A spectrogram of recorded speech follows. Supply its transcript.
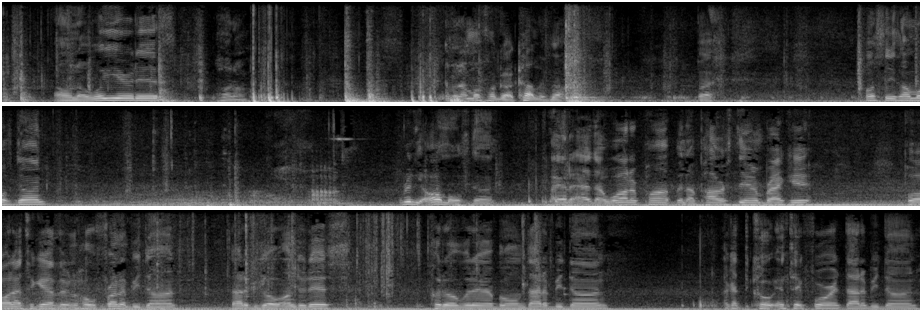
I don't know what year it is. Hold on. That motherfucker got colors now. But once it's almost done, really almost done. I gotta add that water pump and a power steering bracket. Put all that together and the whole front will be done. That'll be go under this. Put it over there, boom, that'll be done. I got the coat intake for it, that'll be done.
